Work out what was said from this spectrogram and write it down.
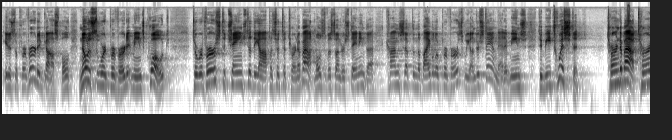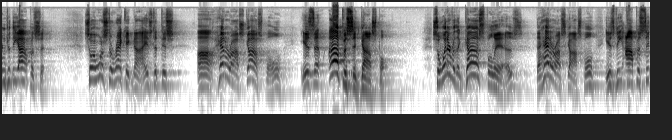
it is a perverted gospel. Notice the word pervert, it means, quote, to reverse, to change to the opposite, to turn about. Most of us understanding the concept in the Bible of perverse, we understand that. It means to be twisted, turned about, turned to the opposite. So I want us to recognize that this uh, heteros gospel is an opposite gospel. So whatever the gospel is, the heteros gospel is the opposite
